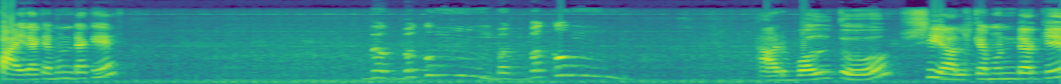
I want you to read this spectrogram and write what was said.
পায়রা কেমন ডাকে? বকবকুম বকবকুম। আর বলতো শিয়াল কেমন ডাকে?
